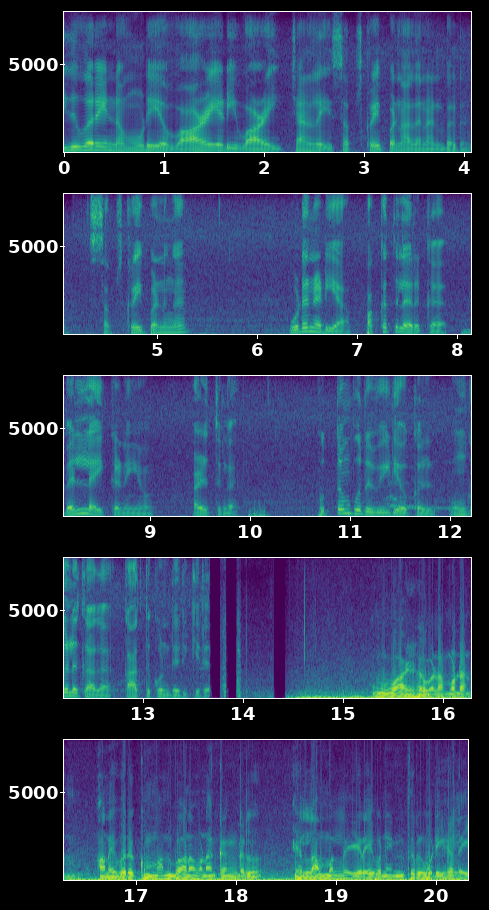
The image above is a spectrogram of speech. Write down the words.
இதுவரை நம்முடைய வாழையடி வாழை சேனலை சப்ஸ்கிரைப் பண்ணாத நண்பர்கள் சப்ஸ்கிரைப் பண்ணுங்க. உடனடியாக பக்கத்தில் இருக்க பெல் ஐக்கனையும் அழுத்துங்க. புத்தம் புது வீடியோக்கள் உங்களுக்காக காத்து கொண்டிருக்கிறது. வாழ்க வளமுடன். அனைவருக்கும் அன்பான வணக்கங்கள். எல்லாம் வல்ல இறைவனின் திருவடிகளை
